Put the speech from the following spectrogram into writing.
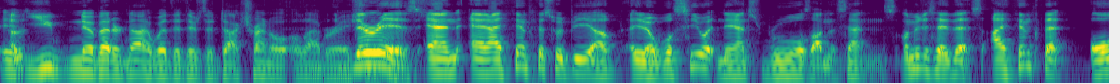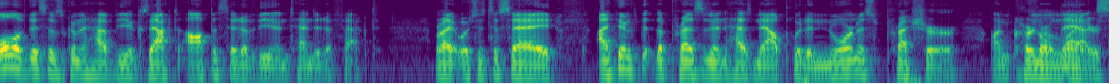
Now, uh, you know better than I whether there's a doctrinal elaboration. There is, and and I think this would be a you know we'll see what Nance rules on the sentence. Let me just say this: I think that all of this is going to have the exact opposite of the intended effect, right? Which is to say, I think that the president has now put enormous pressure on Colonel Nance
